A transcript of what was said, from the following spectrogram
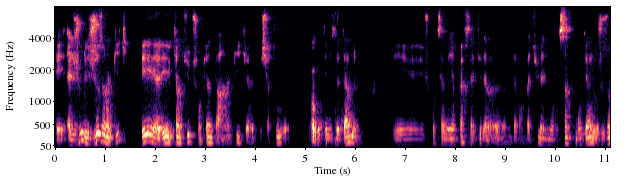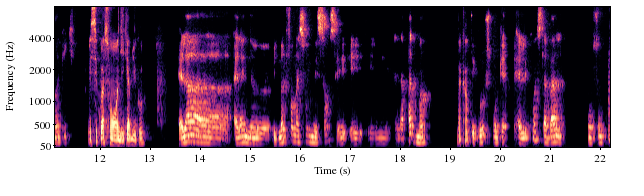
et elle joue les Jeux Olympiques, et elle est quintuples championne paralympique, euh, déchire tout euh, au tennis de table. Et je crois que sa meilleure perf, ça a été d'a- d'avoir battu la numéro 5 mondiale aux Jeux Olympiques. Mais c'est quoi son handicap du coup? Elle a, elle a une, une malformation de naissance et, et- et elle n'a pas de main, D'accord. côté gauche, donc elle, elle coince la balle dans son cou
